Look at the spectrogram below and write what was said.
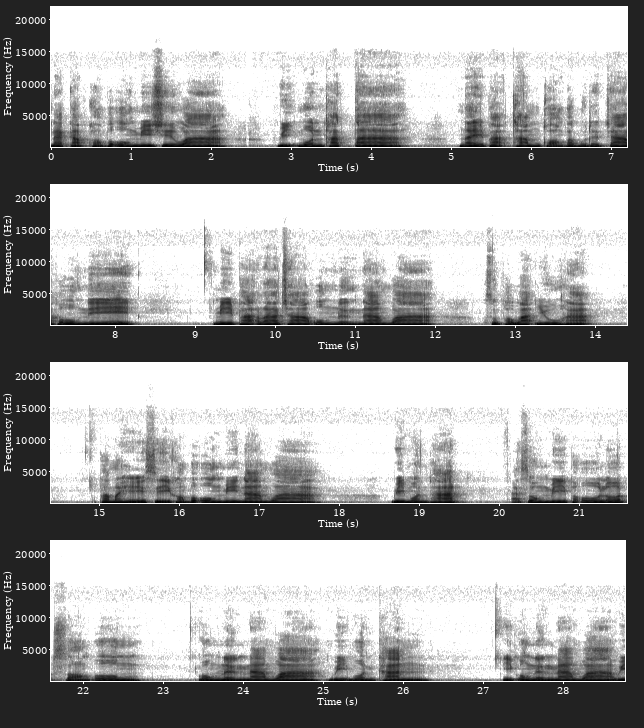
และกลับของพระองค์มีชื่อว่า วิมลทัตตา ในพระธรรมของพระพุทธเจ้าพระองค์นี้ มีพระราชาองค์หนึ่งนามว่า สุภวะยูหะ พระมเหสีของพระองค์มีนามว่า วิมลทัตและทรงมีพระโอรสสององค์ องค์หนึ่งนามว่า วิมลคัน อีกองค์หนึ่งนามว่าวิ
